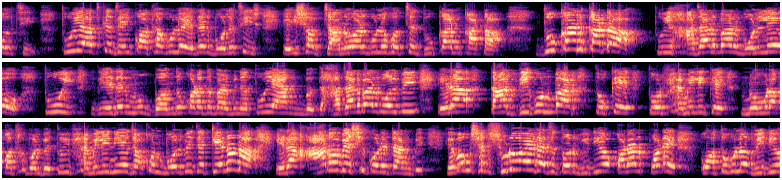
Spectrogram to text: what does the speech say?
বলছি, তুই আজকে যেই কথাগুলো এদের বলেছিস, এইসব জানোয়ারগুলো হচ্ছে দুকান কাটা। দোকান কাটা! তুই হাজারবার বললেও তুই এদের মুখ বন্ধ করাতে পারবি না। তুই এক হাজারবার বলবি, এরা তার দ্বিগুণবার তোকে, তোর ফ্যামিলিকে নোংরা কথা বলবে। তুই ফ্যামিলি নিয়ে যখন বলবি যে, টেনো না, এরা আরও বেশি করে টানবে। এবং সেটা শুরু হয়ে গেছে। তোর ভিডিও করার পরে কতগুলো ভিডিও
